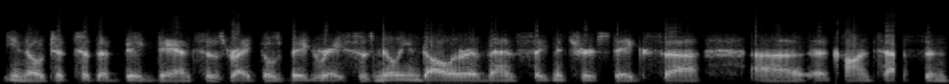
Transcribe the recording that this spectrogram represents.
you know, to, to the big dances, right? Those big races, million dollar events, signature stakes uh, uh, contests. And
